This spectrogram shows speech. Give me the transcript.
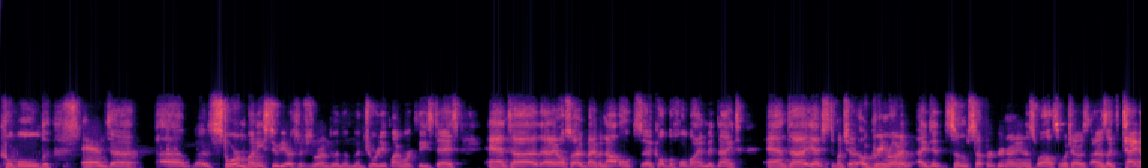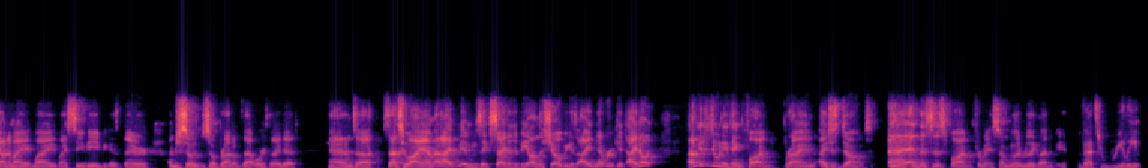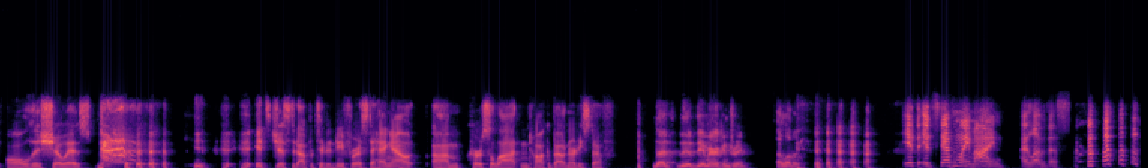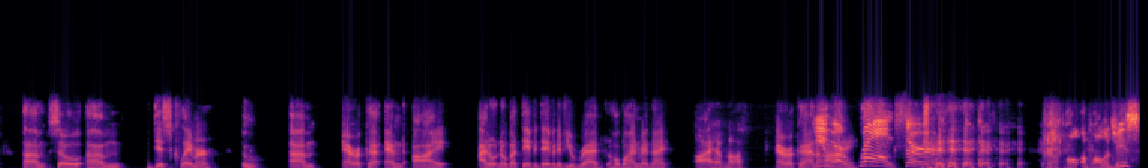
Kobold and uh, um, Storm Bunny Studios, which is where I'm doing the majority of my work these days. And uh, I also I have a novel uh, called The Hole Behind Midnight. And uh, yeah, just a bunch of oh Green Ronin. I did some stuff for Green Ronin as well, so which I was I was like to tag onto my my my CV because they're I'm just so so proud of that work that I did. And uh, so that's who I am, and I am excited to be on the show because I never get I don't I don't get to do anything fun, Brian. I just don't, and this is fun for me. So I'm really really glad to be here. That's really all this show is. it's just an opportunity for us to hang out, um, curse a lot, and talk about nerdy stuff. That the the American dream. I love it. It's it's definitely mine. I love this. um, so, um, disclaimer: Ooh. um, Erica and I. I don't know about David. David, have you read Hole Behind Midnight? I have not. Erica and I you are wrong, sir. Apol- apologies.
